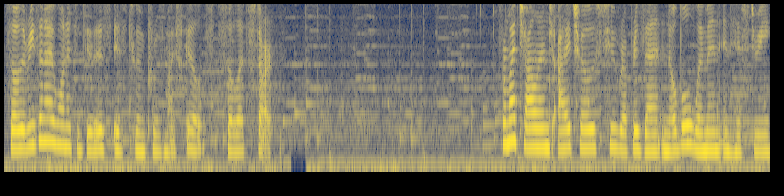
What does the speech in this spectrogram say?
So the reason I wanted to do this is to improve my skills. So let's start. For my challenge, I chose to represent noble women in history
